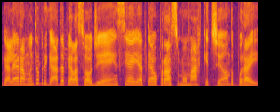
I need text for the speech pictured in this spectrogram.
Galera, muito obrigada pela sua audiência e até o próximo Marqueteando por aí.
